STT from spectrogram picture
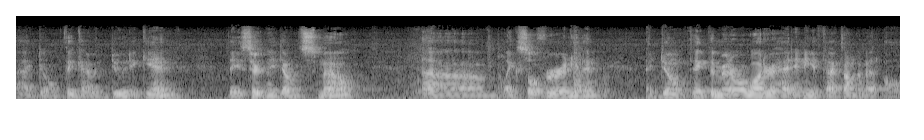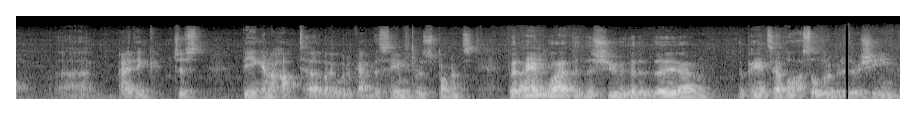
I don't think I would do it again. They certainly don't smell um, like sulfur or anything. I don't think the mineral water had any effect on them at all. Uh, I think just being in a hot tub, I would have gotten the same response. But I am glad that the shoe, that the um, the pants have lost a little bit of their sheen.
